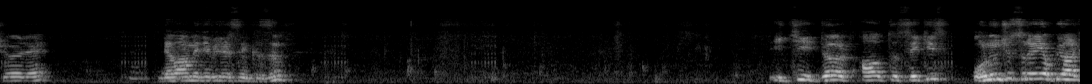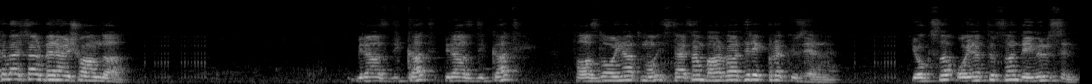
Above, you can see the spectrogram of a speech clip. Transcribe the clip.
Şöyle devam edebilirsin kızım. 2, 4, 6, 8, 10. sırayı yapıyor arkadaşlar Beren şu anda. Biraz dikkat, biraz dikkat. Fazla oynatma. İstersen bardağı direkt bırak üzerine. Yoksa oynatırsan devirirsin.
